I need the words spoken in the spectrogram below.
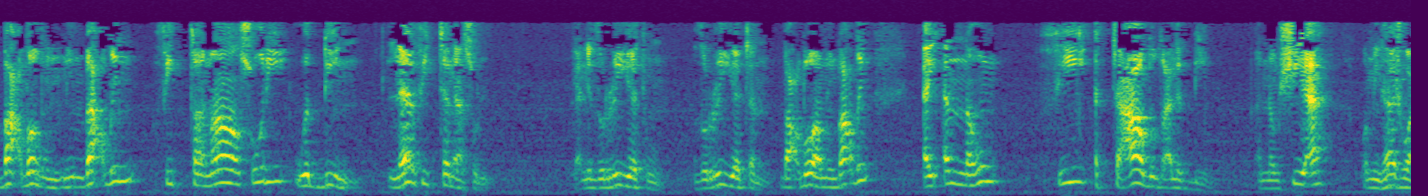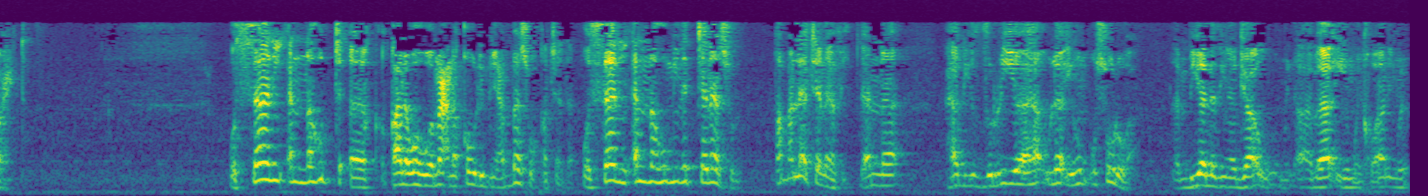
بعضهم من بعض في التناصر والدين لا في التناسل. يعني ذرية ذرية بعضها من بعض أي أنهم في التعاضد على الدين أنهم شيعة ومنهاج واحد. والثاني أنه قال وهو معنى قول ابن عباس وقتل والثاني أنه من التناسل. طبعا لا تنافي لأن هذه الذرية هؤلاء هم أصولها. الأنبياء الذين جاءوا من آبائهم وإخوانهم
